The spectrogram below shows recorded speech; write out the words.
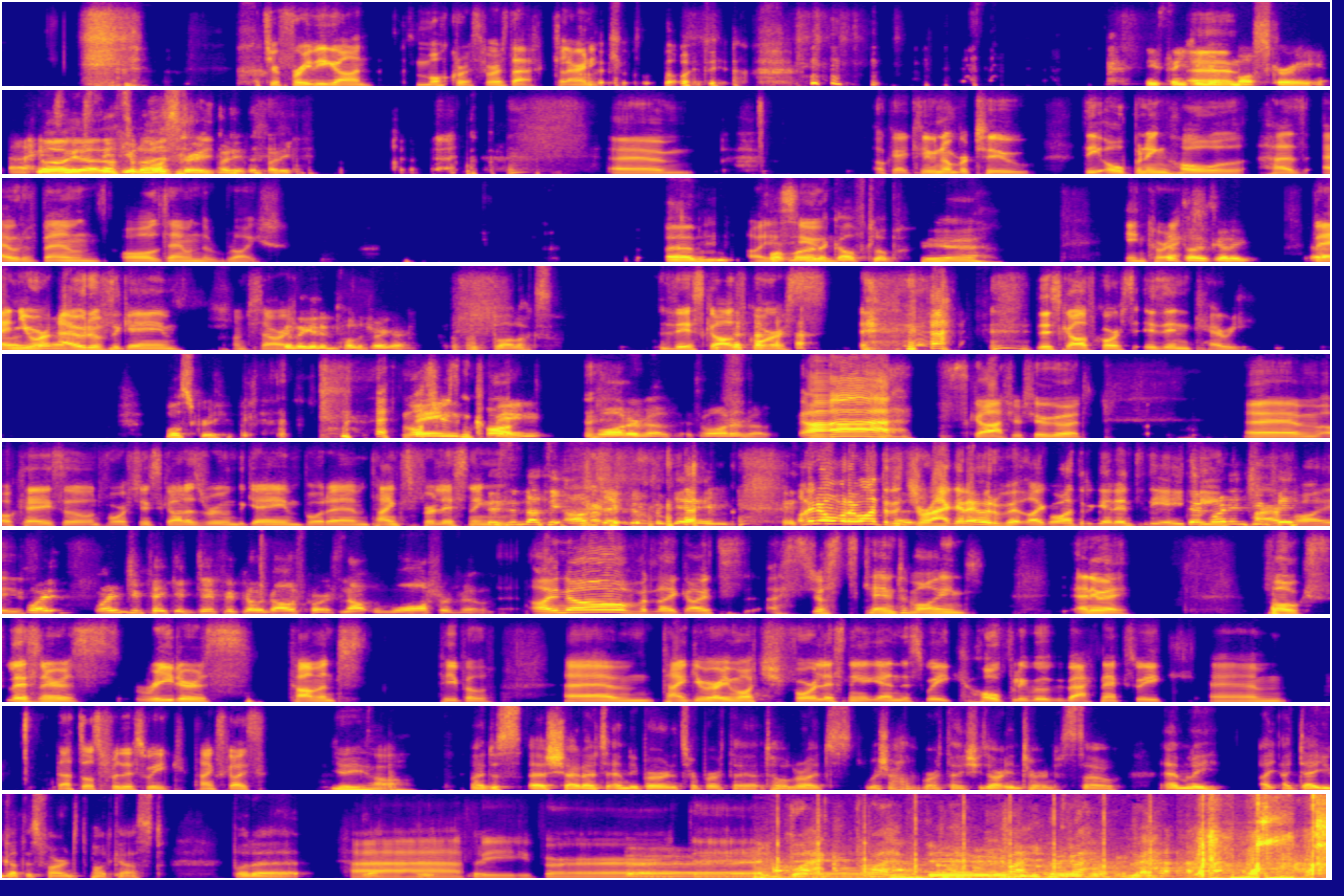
That's your freebie gone. Muckris, where's that? Clarny. no idea. He's thinking Um, of Muskerry. Uh, he's oh, yeah, that's thinking what of I was Muskerry, thinking. but, but he, um, okay, clue number two. The opening hole has out of bounds all down the right. Um, I Portmarnock assume Golf Club. Yeah. incorrect. that's what I was gonna. Ben, oh, you are yeah. out of the game. I'm sorry. I think I didn't pull the trigger. That's bollocks. This golf course, this golf course is in Kerry. Muskerry. Muskerry's in Bing, Cork. Bing. Waterville. It's Waterville. Ah, Scott, you're too good. Um, okay, so unfortunately Scott has ruined the game, but um, thanks for listening. Isn't that the object of the game? I know, but I wanted to drag it out a bit. Like, I wanted to get into the 18 Then why did you pick- five. Why, why did you pick a difficult golf course, not Waterville? I know, but like, I, it just came to mind. Anyway, folks, listeners, readers, comment people, um, thank you very much for listening again this week. Hopefully, we'll be back next week. Um, that's us for this week. Thanks, guys. Yeehaw. I just uh, shout out to Emily Byrne. It's her birthday. I told her I'd wish her happy birthday. She's our intern. So Emily, I, I doubt you got this far into the podcast, but uh, Yeah, Happy birthday. Birthday Quack, quack, quack, quack, quack.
